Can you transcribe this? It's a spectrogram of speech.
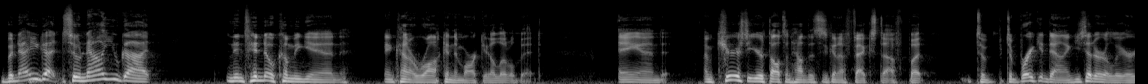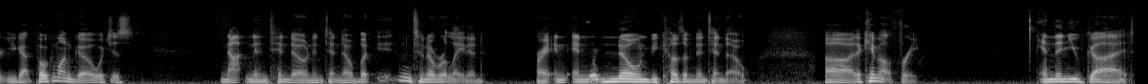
but now you got so now you got Nintendo coming in and kind of rocking the market a little bit, and I'm curious to your thoughts on how this is going to affect stuff. But to to break it down, like you said earlier, you got Pokemon Go, which is not Nintendo, Nintendo, but Nintendo related, right? And and known because of Nintendo. Uh, that came out free, and then you've got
